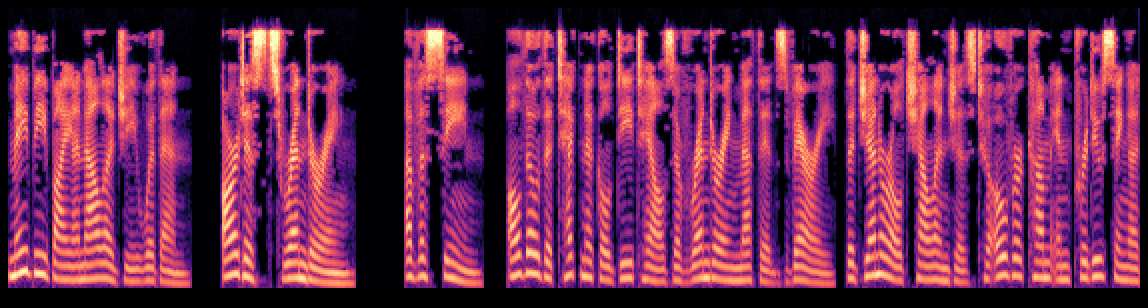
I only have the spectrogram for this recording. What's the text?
may be by analogy with an artist's rendering of a scene. Although the technical details of rendering methods vary, the general challenges to overcome in producing a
